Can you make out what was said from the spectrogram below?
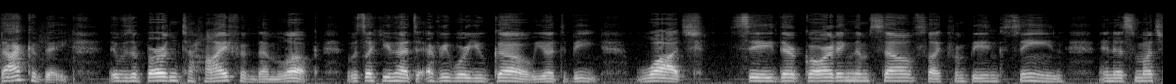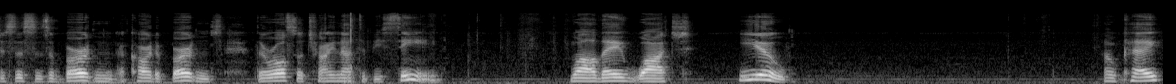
that could be. It was a burden to hide from them. Look, it was like you had to, everywhere you go, you had to be watch. See, they're guarding themselves like from being seen. And as much as this is a burden, a card of burdens, they're also trying not to be seen while they watch you. Okay?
